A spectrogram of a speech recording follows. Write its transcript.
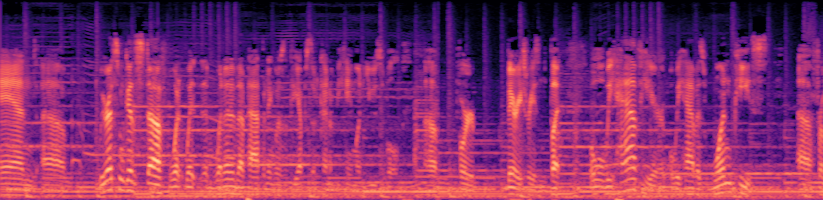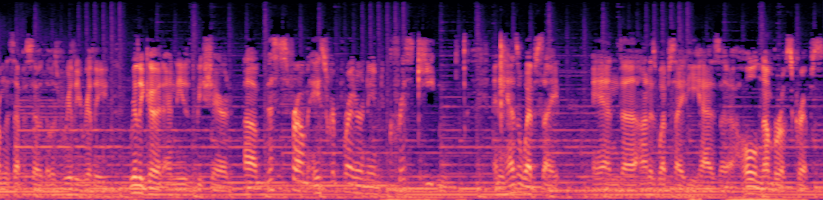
and um, we read some good stuff. What, what what ended up happening was that the episode kind of became unusable um, for various reasons. But, but what we have here, what we have is one piece uh, from this episode that was really, really, really good and needed to be shared. Um, this is from a scriptwriter named Chris Keaton, and he has a website. And uh, on his website, he has a whole number of scripts.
